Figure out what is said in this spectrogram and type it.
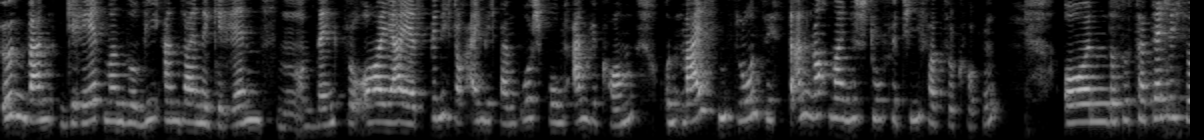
irgendwann gerät man so wie an seine Grenzen und denkt so, oh ja, jetzt bin ich doch eigentlich beim Ursprung angekommen und meistens lohnt sich dann nochmal eine Stufe tiefer zu gucken. Und das ist tatsächlich so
